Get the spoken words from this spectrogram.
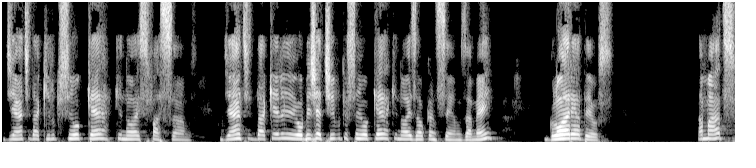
diante daquilo que o Senhor quer que nós façamos diante daquele objetivo que o Senhor quer que nós alcancemos. Amém? Glória a Deus. Amados,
